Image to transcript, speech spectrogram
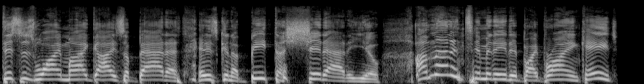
This is why my guy's a badass and he's going to beat the shit out of you. I'm not intimidated by Brian Cage.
